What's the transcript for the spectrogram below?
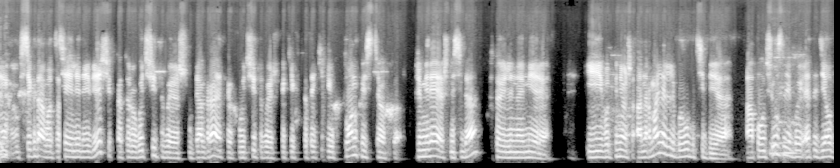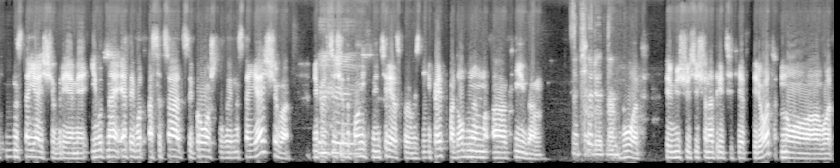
Э, вот, всегда вот те или иные вещи, которые вычитываешь в биографиях, вычитываешь в каких-то таких тонкостях, примеряешь на себя в той или иной мере, и вот понимаешь, а нормально ли было бы тебе? А получилось mm-hmm. ли бы это делать в настоящее время? И вот на этой вот ассоциации прошлого и настоящего, мне кажется, mm-hmm. еще дополнительный интерес возникает к подобным э, книгам. Абсолютно. Вот. Перемещусь еще на 30 лет вперед, но вот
